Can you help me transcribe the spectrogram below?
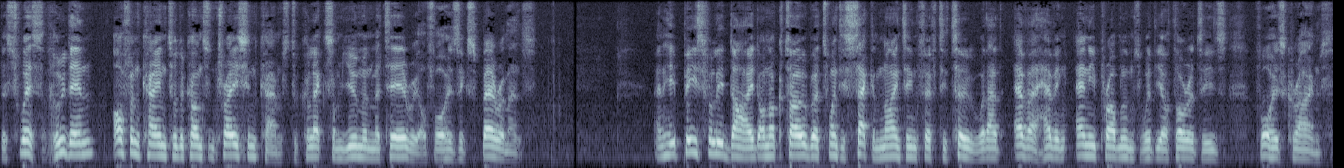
The Swiss Rudin often came to the concentration camps to collect some human material for his experiments and he peacefully died on October 22, 1952, without ever having any problems with the authorities for his crimes.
